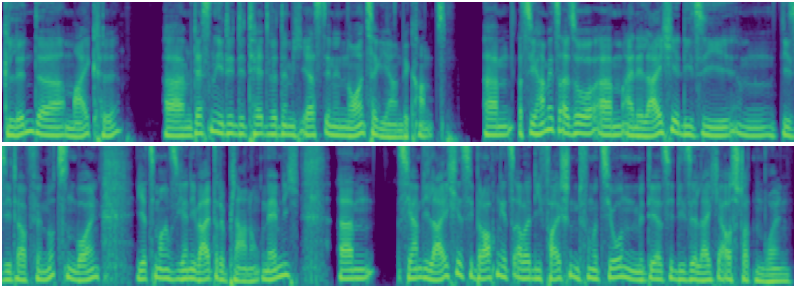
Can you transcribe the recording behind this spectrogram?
Glinda Michael. Ähm, dessen Identität wird nämlich erst in den 90er Jahren bekannt. Ähm, Sie haben jetzt also ähm, eine Leiche, die Sie, ähm, die Sie dafür nutzen wollen. Jetzt machen Sie eine weitere Planung, nämlich Sie haben die Leiche, Sie brauchen jetzt aber die falschen Informationen, mit der Sie diese Leiche ausstatten wollen.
